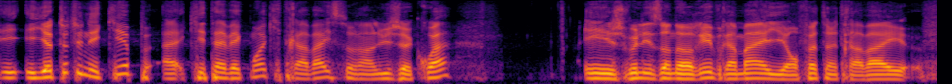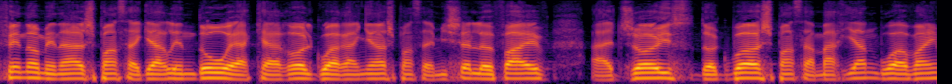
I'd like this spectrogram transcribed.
il y a toute une équipe euh, qui est avec moi qui travaille sur En lui, je crois. Et je veux les honorer vraiment. Ils ont fait un travail phénoménal. Je pense à Garlindo et à Carole Guaragna. Je pense à Michel Lefebvre, à Joyce Dogba. Je pense à Marianne Boivin,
